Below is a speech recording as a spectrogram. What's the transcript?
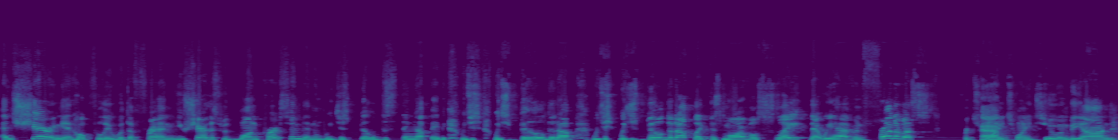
and sharing it, hopefully, with a friend. You share this with one person, then we just build this thing up, baby. We just we just build it up. We just we just build it up like this Marvel slate that we have in front of us for 2022 and beyond.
